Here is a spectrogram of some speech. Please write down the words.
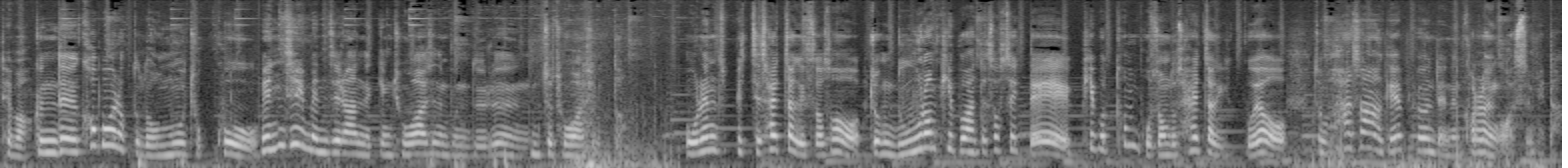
대박. 근데 커버력도 너무 좋고 맨질맨질한 느낌 좋아하시는 분들은 진짜 좋아하시겠다. 오렌지빛이 살짝 있어서 좀 누런 피부한테 썼을 때 피부 톤 보정도 살짝 있고요. 좀 화사하게 표현되는 컬러인 것 같습니다.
